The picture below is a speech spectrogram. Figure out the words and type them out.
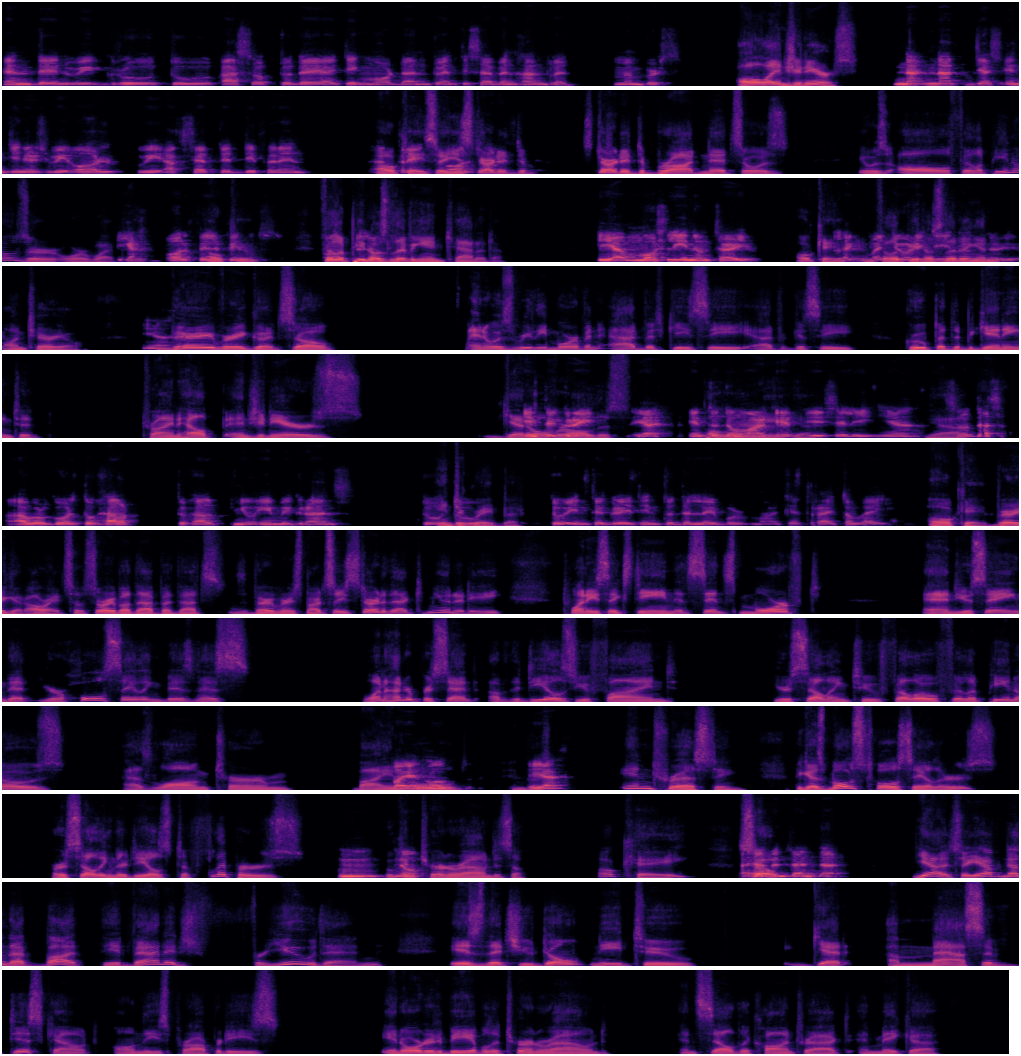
and then we grew to as of today, I think more than 2,700 members. all engineers. Not not just engineers. We all we accepted different. Okay, so you started to started to broaden it. So it was it was all Filipinos or or what? Yeah, all Filipinos. All Filipinos Filipinos. living in Canada. Yeah, mostly in Ontario. Okay, Like Filipinos living in Ontario. Ontario. Yeah. Very, very good. So, and it was really more of an advocacy advocacy group at the beginning to try and help engineers get over all this. yeah into the market yeah. easily yeah. Yeah. so that's our goal to help to help new immigrants to Integrate better. to, to integrate into the labor market right away Okay, very good. All right. So sorry about that, but that's very, very smart. So you started that community 2016. It's since morphed. And you're saying that your wholesaling business, 100% of the deals you find, you're selling to fellow Filipinos as long term buy and Buy and hold. yeah Interesting. Because most wholesalers are selling their deals to flippers Mm, who no can turn around and sell. Okay. i So, haven't done that yeah, so you haven't done that, but the advantage for you then is that you don't need to get a massive discount on these properties in order to be able to turn around and sell the contract and make a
